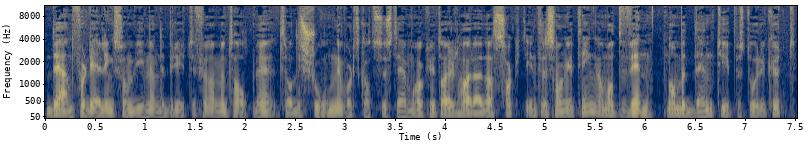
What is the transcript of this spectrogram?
Det er en fordeling som vi mener bryter fundamentalt med tradisjonen i vårt skattesystem. Og Knut Arild Hareide har sagt interessante ting om at vent nå med den type store kutt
